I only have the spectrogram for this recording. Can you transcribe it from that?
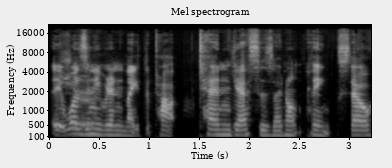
It wasn't even in like the top 10 guesses, I don't think. So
